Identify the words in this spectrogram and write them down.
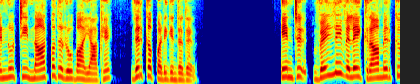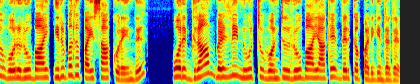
எண்ணூற்றி நாற்பது ரூபாயாக விற்கப்படுகின்றது. இன்று வெள்ளி விலை கிராமிற்கு ஒரு ரூபாய் இருபது பைசா குறைந்து ஒரு கிராம் வெள்ளி நூற்று ஒன்று ரூபாயாக விற்கப்படுகின்றது.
